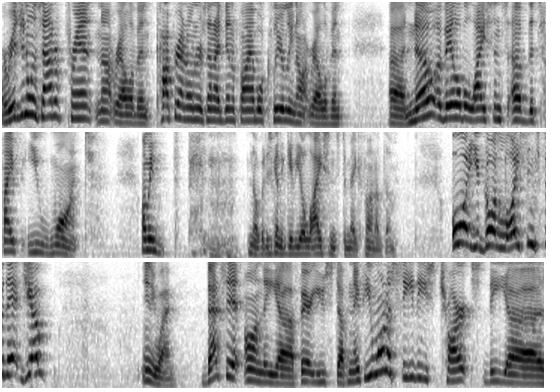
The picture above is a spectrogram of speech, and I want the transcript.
Original is out of print, not relevant. Copyright owner is unidentifiable, clearly not relevant. Uh, no available license of the type you want. I mean, nobody's going to give you a license to make fun of them. Or you got a license for that joke? Anyway, that's it on the uh, fair use stuff. And if you want to see these charts, the uh,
